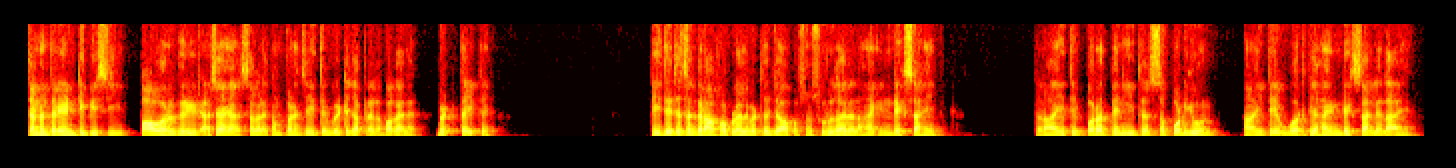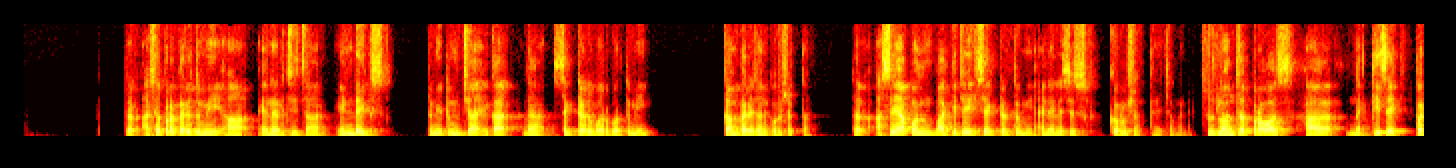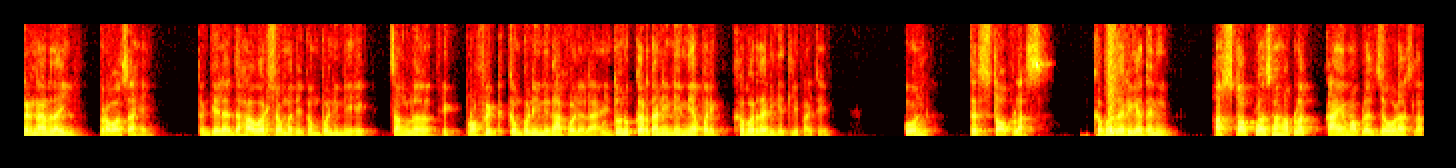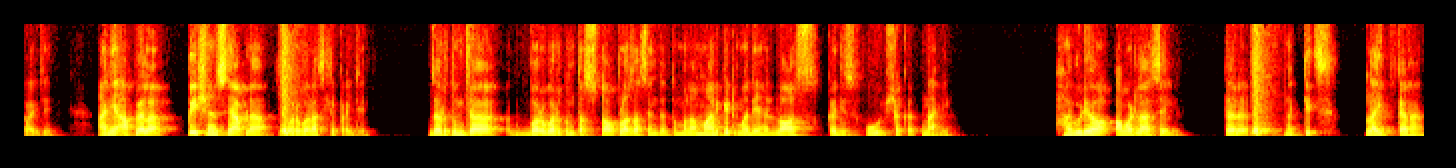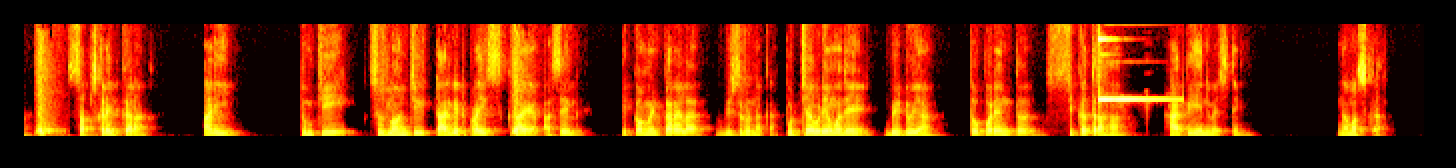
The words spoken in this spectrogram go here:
त्यानंतर N T P C power grid अशा ह्या सगळ्या कंपन्यांचं इथे वेटेज आपल्याला बघायला भेटतं इथे. तर इथे त्याचा ग्राफ आपल्याला भेटतो. जेव्हापासून सुरू झालेला हा इंडेक्स आहे तर हा इथे परत त्यांनी इथं सपोर्ट घेऊन हा इथे वरती हा इंडेक्स चाललेला आहे. तर अशा प्रकारे तुम्ही हा एनर्जीचा इंडेक्स तुम्ही तुमच्या एखाद्या सेक्टरबरोबर तुम्ही कंपॅरिझन करू शकता. तर असे आपण बाकीचेही सेक्टर तुम्ही अनालिसिस करू शकता याच्यामध्ये. सुझलॉनचा प्रवास हा नक्कीच एक प्रेरणादायी प्रवास आहे. तर गेल्या दहा वर्षामध्ये कंपनीने एक चांगलं एक प्रॉफिट कंपनीने दाखवलेलं आहे. गुंतवणूक करताना नेहमी आपण एक खबरदारी घेतली पाहिजे. कोण? तर स्टॉप लॉस खबरदारी घेताना हा स्टॉप लॉस हा आपला कायम आपल्या जवळ असला पाहिजे. आणि आपल्याला पेशन्स हे आपल्या बरोबर असले पाहिजे. जर तुमच्या बरोबर तुमचा स्टॉप लॉस असेल तर तुम्हाला मार्केटमध्ये लॉस कधीच होऊ शकत नाही. हा व्हिडिओ आवडला असेल तर नक्कीच लाईक करा सबस्क्राईब करा आणि तुमची सुझलॉनची टार्गेट प्राईस काय असेल ते कमेंट करायला विसरू नका. पुढच्या व्हिडिओमध्ये भेटूया. तोपर्यंत शिकत रहा. हॅपी इन्व्हेस्टिंग नमस्कार.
